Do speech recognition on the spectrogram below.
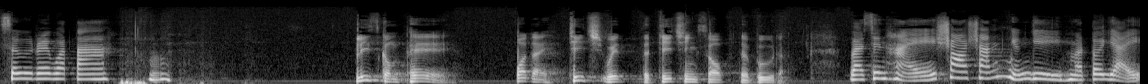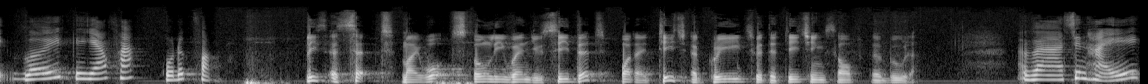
sư Rewata. Please compare what I teach with the teachings of the Buddha. Và xin hãy so sánh những gì mà tôi dạy với cái giáo pháp của Đức Phật. Please accept my words only when you see that what I teach agrees with the teachings of the Buddha. Và xin hãy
